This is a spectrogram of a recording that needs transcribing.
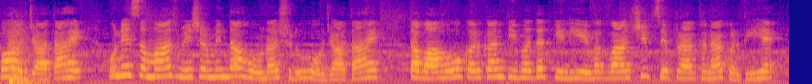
पहुँच जाता है। उन्हें समाज में शर्मिंदा होना शुरू हो जाता है। तबाह होकर कांति मदद के लिए भगवान शिव से प्रार्थना करती है।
